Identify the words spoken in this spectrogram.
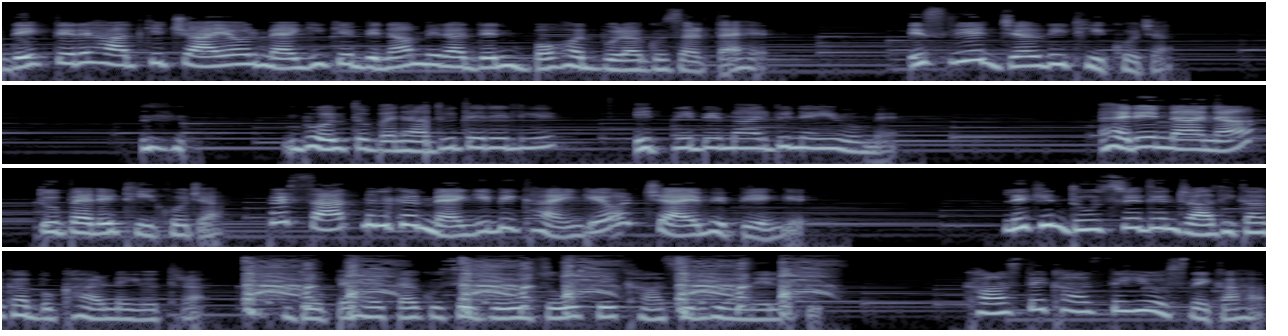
देख तेरे हाथ की चाय और मैगी के बिना मेरा दिन बहुत बुरा गुजरता है। इसलिए जल्दी ठीक हो जा। बोल तो बना दू तेरे लिए। इतनी बीमार भी नहीं हूँ मैं। अरे ना ना, तू पहले ठीक हो जा। फिर साथ मिलकर मैगी भी खाएँगे और चाय भी पियेंगे। लेकिन दूसरे दिन राधिका का बुखार नहीं उतरा। दोपहर तक उसे ज़ोर ज़ोर से खांसी भी आने लगी। खांसते खांसते ही उसने कहा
